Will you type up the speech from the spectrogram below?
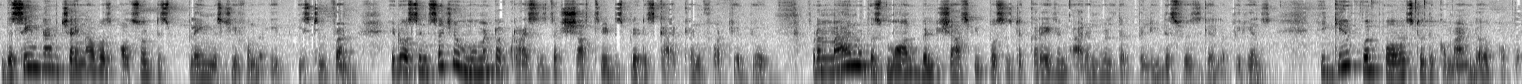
At the same time, China was also displaying mischief on the eastern front. It was in such a moment of crisis that Shastri displayed his character and fortitude. For a man with a small build, Shastri possessed a courage and iron will that belied his physical appearance. He gave full powers to the commander of the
